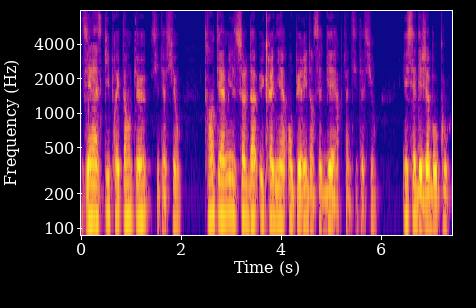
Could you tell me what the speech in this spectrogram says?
Zelensky prétend que, citation, 31 000 soldats ukrainiens ont péri dans cette guerre, fin de citation, et c'est déjà beaucoup.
